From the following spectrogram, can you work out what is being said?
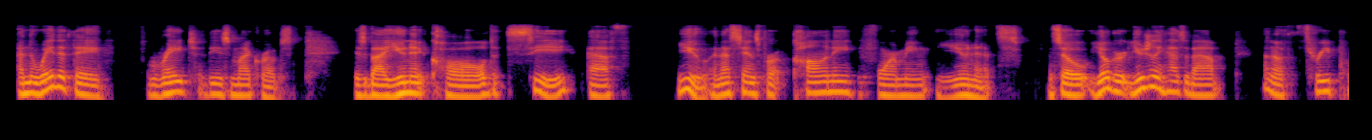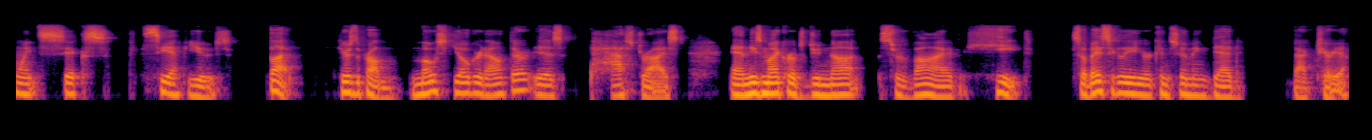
And the way that they rate these microbes is by a unit called CFU, and that stands for colony forming units. And so yogurt usually has about, I don't know, 3.6 CFUs. But here's the problem most yogurt out there is pasteurized, and these microbes do not survive heat. So basically, you're consuming dead bacteria,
